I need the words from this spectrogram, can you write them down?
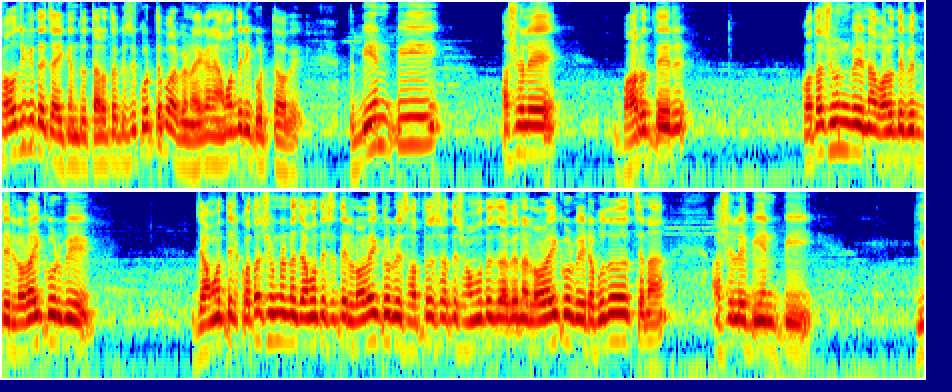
সহযোগিতা চাই, কিন্তু তারা তো কিছু করতে পারবে না, এখানে আমাদেরই করতে হবে। তো বিএনপি আসলে ভারতের কথা শুনবে না, ভারতের বিরুদ্ধে লড়াই করবে জামাতের কথা শুনবে না জামাতের সাথে লড়াই করবে, ছাত্রদের সাথে সমতে যাবে না, লড়াই করবে, এটা বোঝা যাচ্ছে না। আসলে বিএনপি কি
